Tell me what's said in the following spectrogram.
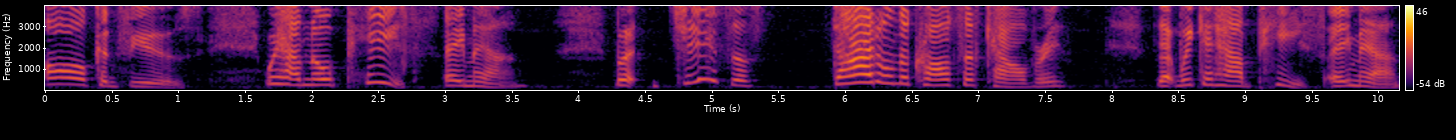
all confused. We have no peace. Amen. But Jesus died on the cross of Calvary that we can have peace. Amen.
